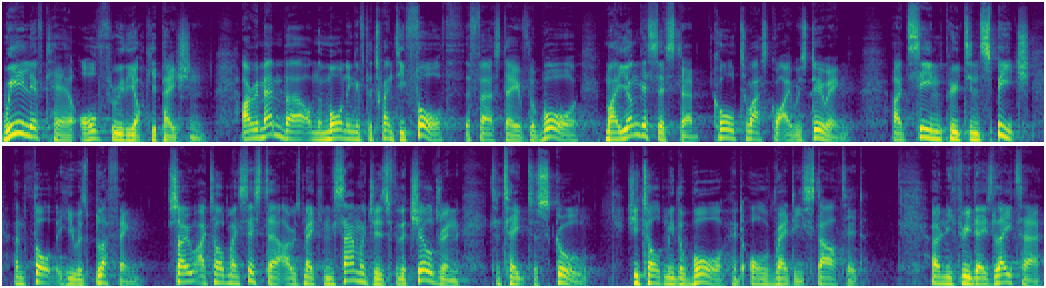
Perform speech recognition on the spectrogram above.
We lived here all through the occupation. I remember on the morning of the 24th, the first day of the war, my younger sister called to ask what I was doing. I'd seen Putin's speech and thought that he was bluffing. So I told my sister I was making sandwiches for the children to take to school. She told me the war had already started. Only three days later,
